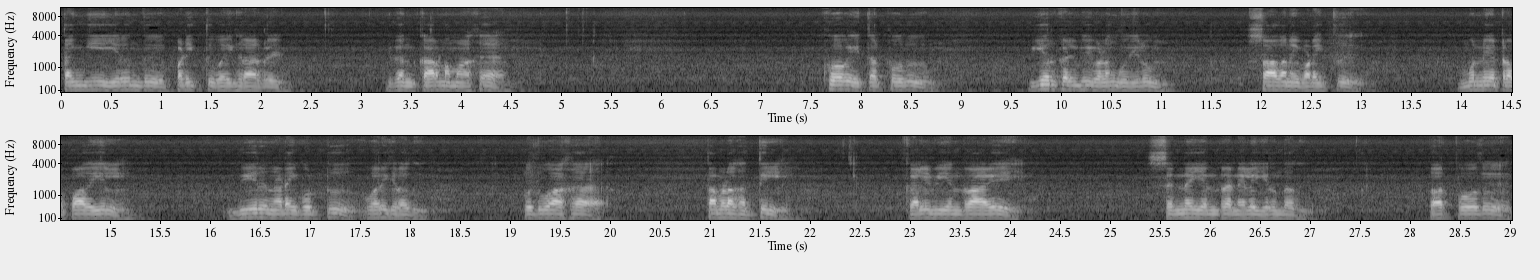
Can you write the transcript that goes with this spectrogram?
தங்கி இருந்து படித்து வருகிறார்கள். இதன் காரணமாக கோவை தற்போது உயர்கல்வி வழங்குவதிலும் சாதனை படைத்து முன்னேற்ற பாதையில் வீறு நடைபெற்று வருகிறது. பொதுவாக தமிழகத்தில் கல்வி என்றாலே சென்னை என்ற நிலை இருந்தது. தற்போது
